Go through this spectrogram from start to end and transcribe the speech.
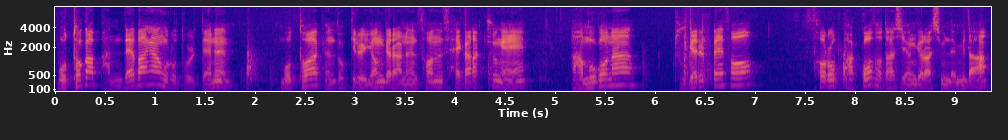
모터가 반대 방향으로 돌 때는 모터와 변속기를 연결하는 선 세 가락 중에 아무거나 두 개를 빼서 서로 바꿔서 다시 연결하시면 됩니다.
